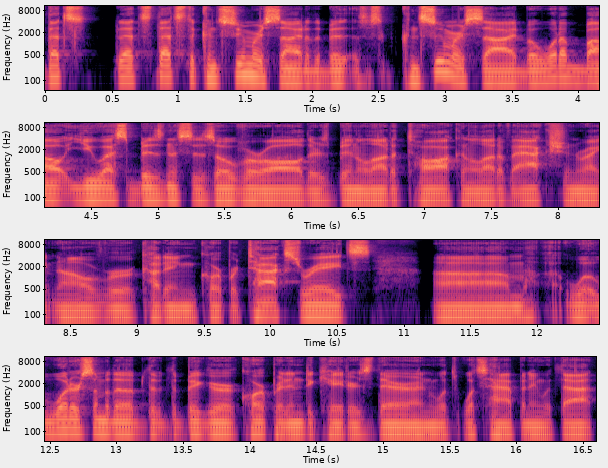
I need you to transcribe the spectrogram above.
that's that's that's the consumer side of the business consumer side but what about us businesses overall? There's been a lot of talk and a lot of action right now over cutting corporate tax rates. Um, what, what are some of the, the, the bigger corporate indicators there and what's what's happening with that?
